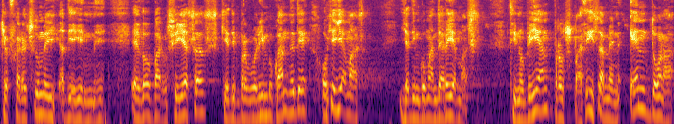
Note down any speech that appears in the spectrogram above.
και ευχαριστούμε για την ε, εδώ παρουσία σας και την προβολή που κάνετε, όχι για μας, για την κουμανταρία μας την οποία προσπαθήσαμε έντονα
